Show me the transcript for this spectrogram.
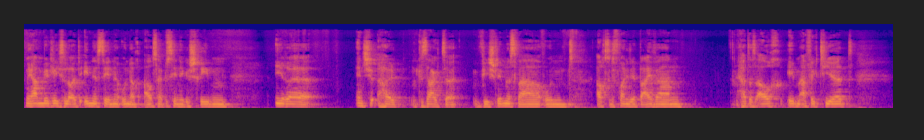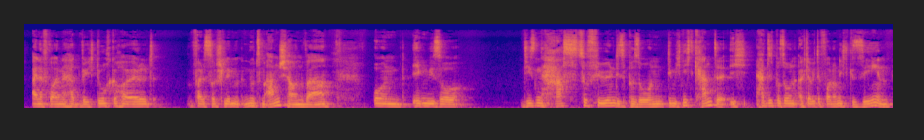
Wir haben wirklich so Leute in der Szene und auch außerhalb der Szene geschrieben, ihre halt gesagt, wie schlimm das war und auch so die Freunde, die dabei waren, hat das auch eben affektiert. Eine Freundin hat wirklich durchgeheult, weil es so schlimm nur zum Anschauen war und irgendwie so diesen Hass zu fühlen, diese Person, die mich nicht kannte, ich hatte diese Person, glaube ich, davor noch nicht gesehen,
